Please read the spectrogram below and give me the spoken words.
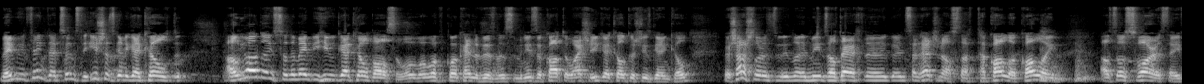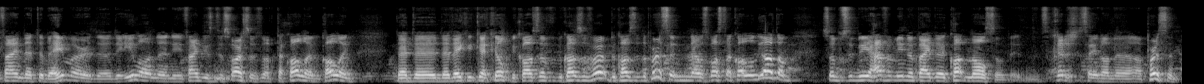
Maybe we think that since the isha is going to get killed al yodai, so then maybe he would get killed also. What, what, what kind of business? I mean, he's a cotton. Why should he get killed? Because she's getting killed. It means al derech the in Sanhedrin al takola calling also svaris. They find that the behemoth, the the elon, and you find these svaris of takola and calling that uh, that they could get killed because of because of her because of the person that was supposed to call yodam. So, we have a meaning by the cotton also. It's chiddush to say it on a, a person.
